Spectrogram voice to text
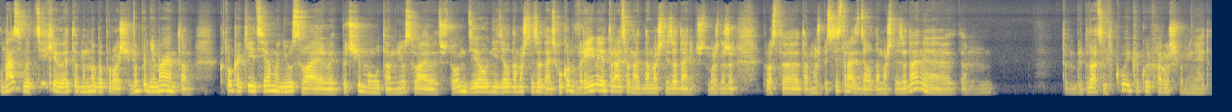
У нас в техе это намного проще. Мы понимаем, там, кто какие темы не усваивает, почему там не усваивает, что он делал, не делал домашнее задание, сколько он времени тратил на домашнее задание. Потому что можно же просто, там, может быть, сестра сделала домашнее задание, там, там, преподаватель такой, какой хороший у меня этот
